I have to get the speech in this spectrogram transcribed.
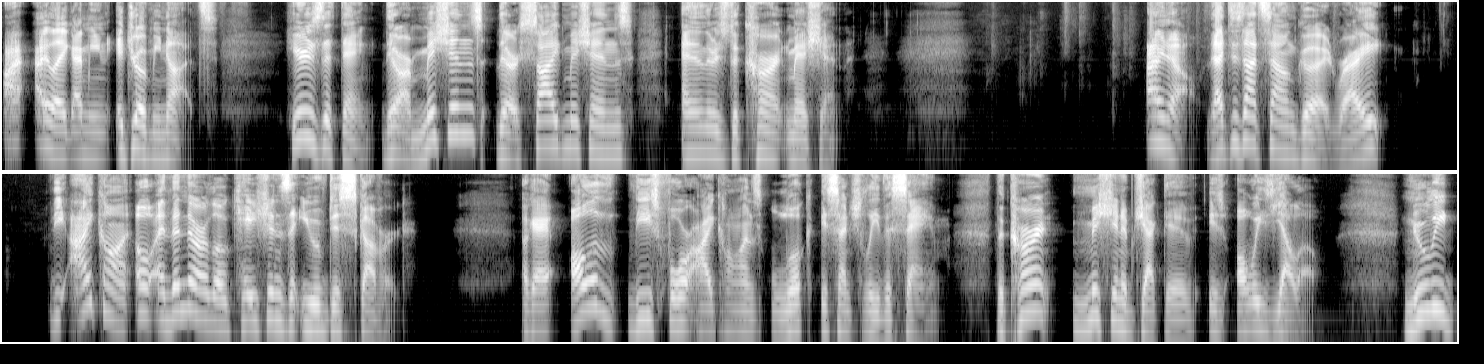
I, I like, I mean, it drove me nuts. Here's the thing there are missions, there are side missions, and then there's the current mission. I know that does not sound good, right? The icon. Oh, and then there are locations that you've discovered. Okay. All of these four icons look essentially the same. The current mission objective is always yellow. Newly,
